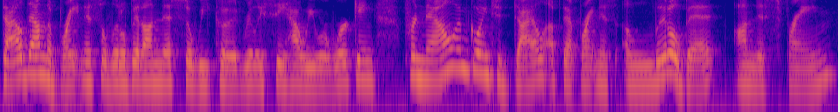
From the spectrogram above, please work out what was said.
dialed down the brightness a little bit on this so we could really see how we were working. For now, I'm going to dial up that brightness a little bit on this frame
